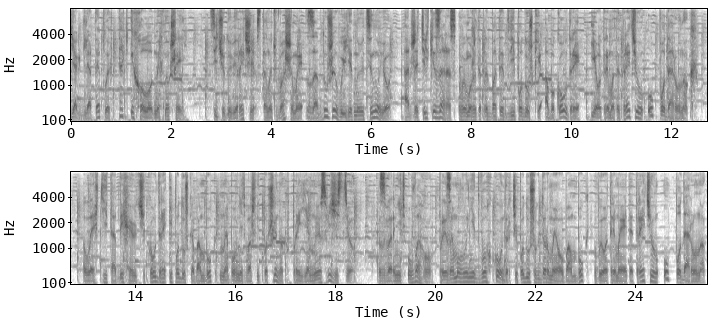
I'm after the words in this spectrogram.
як для теплих, так і холодних ночей. Ці чудові речі стануть вашими за дуже вигідною ціною, адже тільки зараз ви можете придбати дві подушки або ковдри і отримати третю у подарунок. Легкі та дихаючі ковдра і подушка бамбук наповнять ваш відпочинок приємною свіжістю. Зверніть увагу, при замовленні двох ковдр чи подушок Дормео Бамбук ви отримаєте третю у подарунок.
